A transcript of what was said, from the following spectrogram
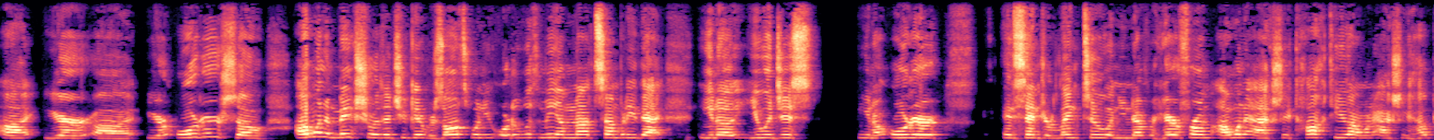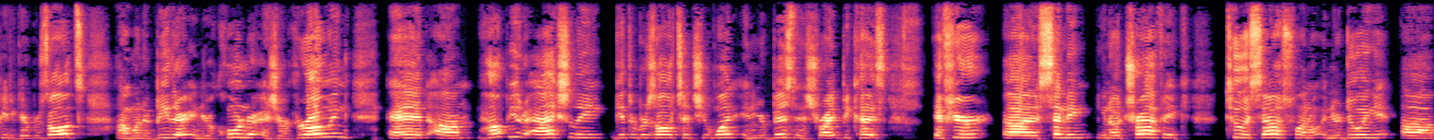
uh, your uh, your order. So I want to make sure that you get results when you order with me. I'm not somebody that you know you would just you know order and send your link to and you never hear from. I want to actually talk to you. I want to actually help you to get results. I want to be there in your corner as you're growing and um, help you to actually get the results that you want in your business, right? Because if you're uh, sending, you know, traffic to a sales funnel and you're doing it uh,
